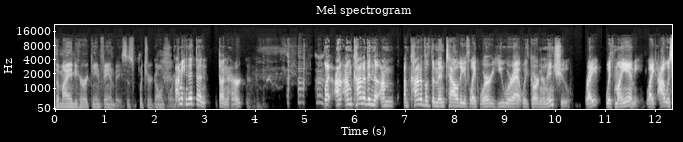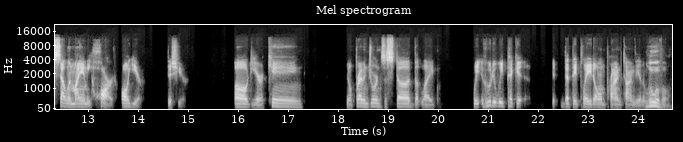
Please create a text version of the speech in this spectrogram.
the Miami Hurricane fan base. Is what you're going for? I mean, it doesn't doesn't hurt. But I, I'm kind of in the I'm I'm kind of of the mentality of like where you were at with Gardner Minshew, right? With Miami, like I was selling Miami hard all year this year. Oh, D'Eriq King, you know Brevin Jordan's a stud, but like, we who did we pick it that they played on prime time the other week? Louisville.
